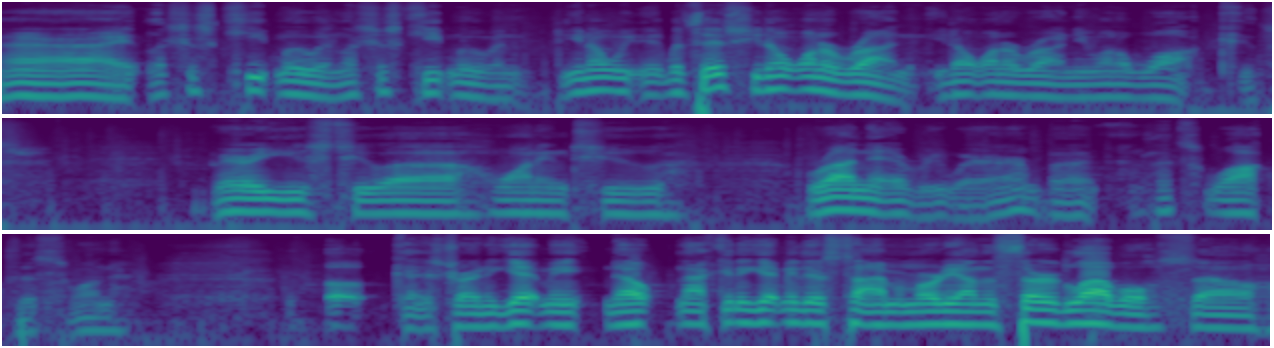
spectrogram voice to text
All right, let's just keep moving. Let's just keep moving. You know, with this, you don't want to run. You don't want to run. You want to walk. It's very used to uh, wanting to run everywhere, but let's walk this one. Oh, guy's trying to get me. Nope, not going to get me this time. I'm already on the third level, so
